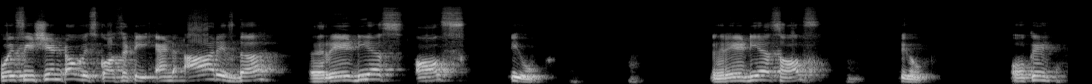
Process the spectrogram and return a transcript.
Coefficient of viscosity and r is the radius of tube. Radius of tube. Okay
